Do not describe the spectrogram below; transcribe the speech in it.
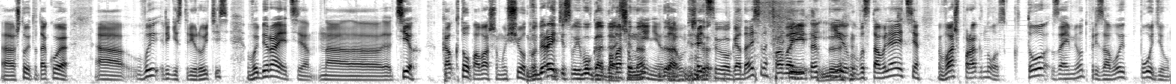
Э, что это такое? Э, вы регистрируетесь, выбираете э, тех, кто, по вашему счету, Выбирайте своего по гадасина. вашему мнению, да, выбираете своего гадасина Фаворита. и, и- и выставляете ваш прогноз, кто займет призовой подиум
